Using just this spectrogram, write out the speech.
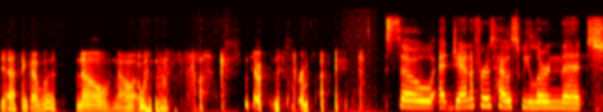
Yeah, I think I would. No, no, I wouldn't. Fuck. Never, never mind. So at Jennifer's house, we learn that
